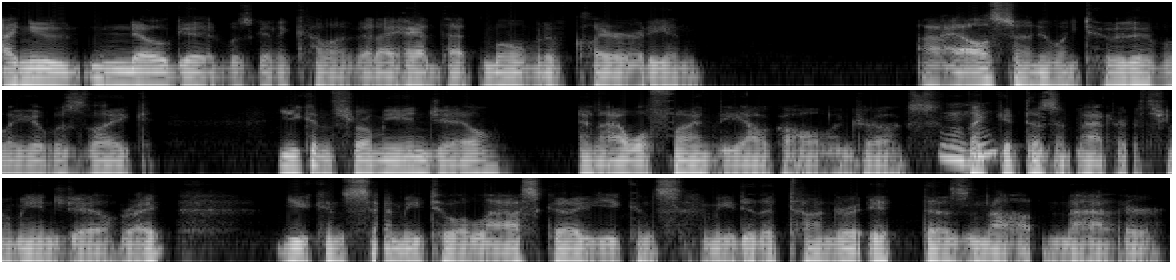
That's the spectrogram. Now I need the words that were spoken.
I knew no good was going to come of it. I had that moment of clarity, and I also knew intuitively it was like you can throw me in jail, and I will find the alcohol and drugs. Mm-hmm. Like it doesn't matter. Throw me in jail, right? You can send me to Alaska. You can send me to the tundra. It does not matter.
